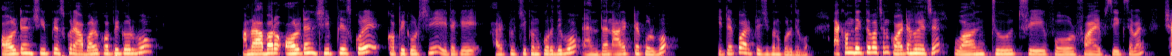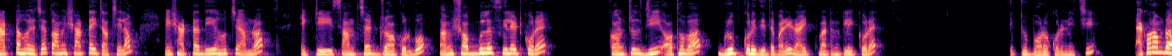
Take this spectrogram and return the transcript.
অল টাইম শিপ প্রেস করে আবারও কপি করব। আমরা আবারও অল টাইম শিপ প্রেস করে কপি করছি। এটাকে আরেকটু চিকন করে দেবো। অ্যান্ড দেন আরেকটা করব। এটাকেও আরেকটু চিকন করে দেবো। এখন দেখতে পাচ্ছেন কয়টা হয়েছে? One two three four five six seven ষাটটা হয়েছে। তো আমি ষাটটাই চাচ্ছিলাম। এই ষাটটা দিয়ে হচ্ছে আমরা একটি সানসেট ড্র করব। তো আমি সবগুলো সিলেক্ট করে কন্ট্রোল জি অথবা গ্রুপ করে দিতে পারি রাইট বাটন ক্লিক করে। একটু বড় করে নিচ্ছি। এখন আমরা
